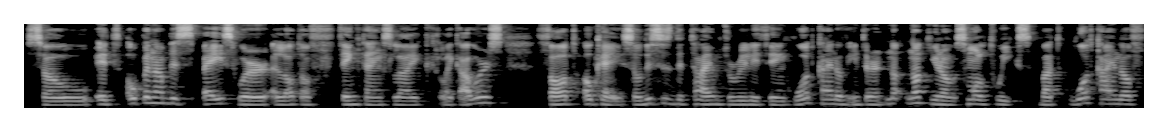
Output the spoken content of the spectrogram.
So it opened up this space where a lot of think tanks like like ours thought, okay, so this is the time to really think what kind of internet, not, not you know small tweaks, but what kind of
